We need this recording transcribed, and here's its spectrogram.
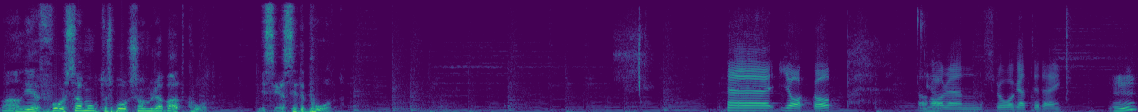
och ange Forza Motorsport som rabattkod. Vi ses i depån. Eh, Jakob, jag har en fråga till dig. Mm.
